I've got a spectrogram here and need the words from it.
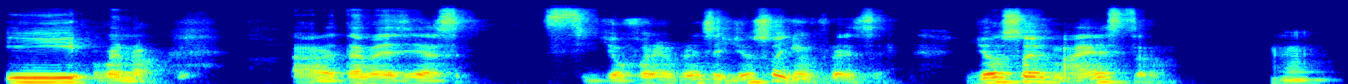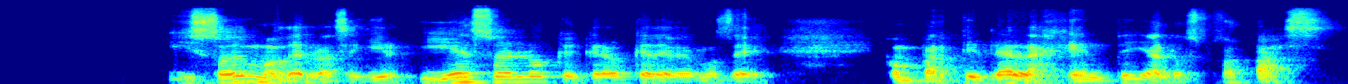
Y bueno, ahorita me decías, si yo fuera influencer, yo soy influencer, yo soy maestro. Y soy modelo a seguir. Y eso es lo que creo que debemos de compartirle a la gente y a los papás,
